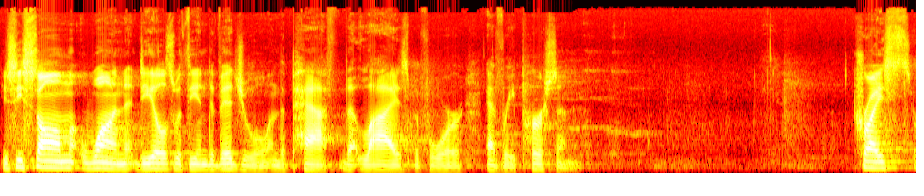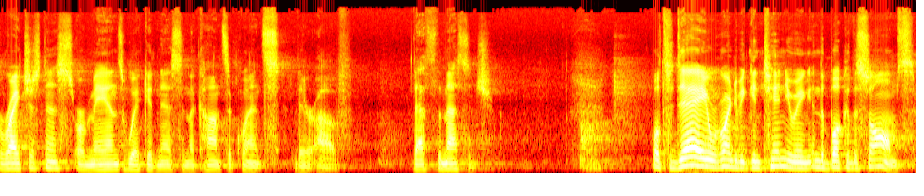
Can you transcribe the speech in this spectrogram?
You see, Psalm 1 deals with the individual and the path that lies before every person. Christ's righteousness or man's wickedness and the consequence thereof. That's the message. Well, today we're going to be continuing in the book of the Psalms.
